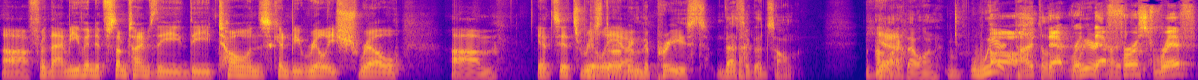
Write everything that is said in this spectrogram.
uh, for them. Even if sometimes the the tones can be really shrill, um, it's it's really Disturbing um, the Priest. That's a good song. I yeah. like that one. Weird Oh, title. That ri- Weird that title. first riff,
